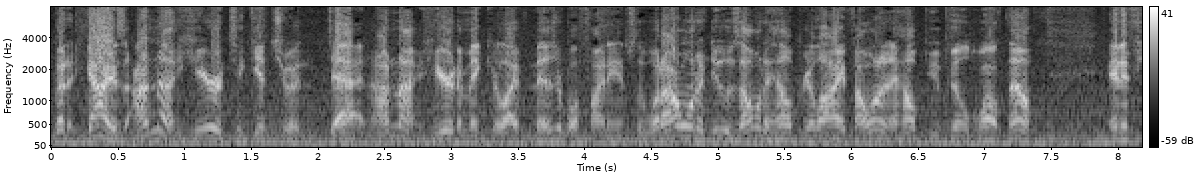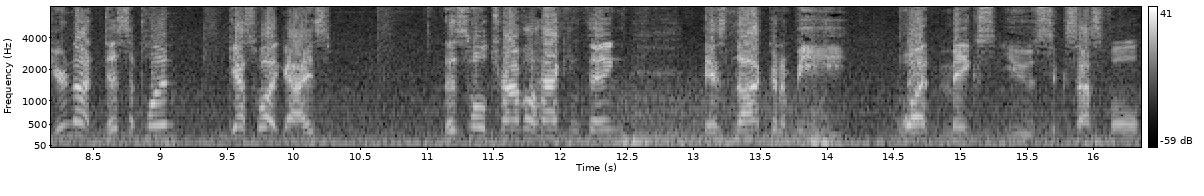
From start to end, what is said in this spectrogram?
But guys, I'm not here to get you in debt. I'm not here to make your life miserable financially. What I want to do is I want to help your life. I want to help you build wealth. Now, and if you're not disciplined, guess what, guys? This whole travel hacking thing is not going to be what makes you successful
